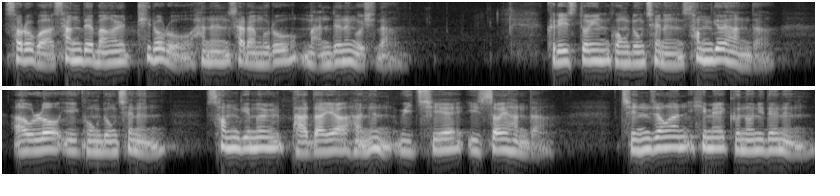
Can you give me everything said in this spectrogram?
서로가 상대방을 필요로 하는 사람으로 만드는 것이다. 그리스도인 공동체는 섬겨야 한다. 아울러 이 공동체는 섬김을 받아야 하는 위치에 있어야 한다. 진정한 힘의 근원이 되는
